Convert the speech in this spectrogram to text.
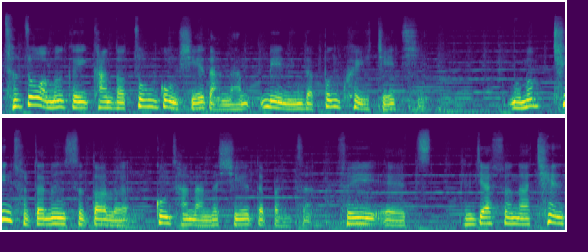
从中我们可以看到中共邪党呢面临的崩溃解体。我们清楚地认识到了共产党的邪恶的本质，所以呃，人家说呢，欠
